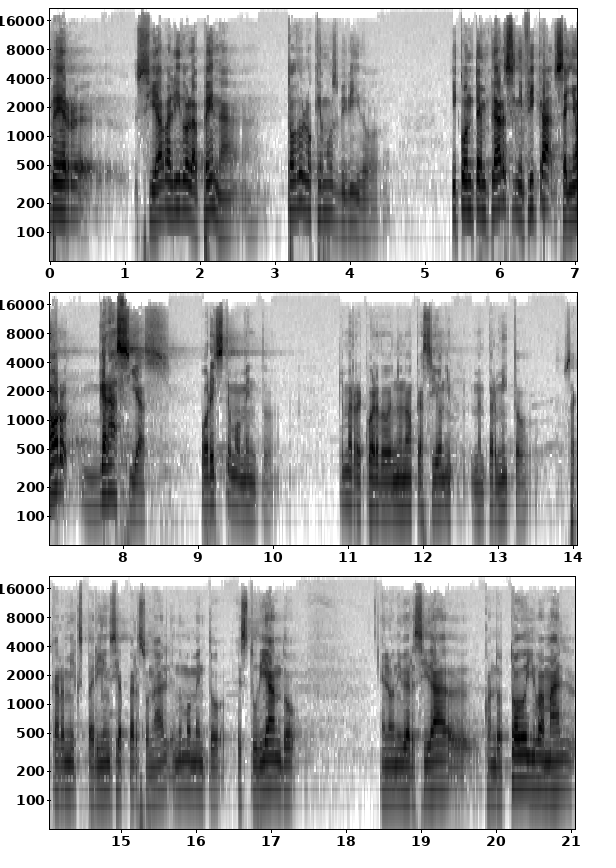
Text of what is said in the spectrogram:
ver si ha valido la pena todo lo que hemos vivido, y contemplar significa, Señor, gracias por este momento. Yo me recuerdo en una ocasión, y me permito sacar mi experiencia personal, en un momento estudiando en la universidad, cuando todo iba mal,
